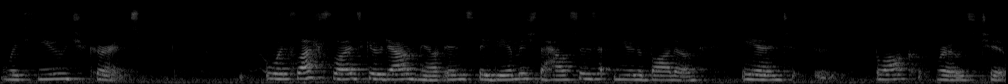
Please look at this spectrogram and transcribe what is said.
with huge currents. When flash floods go down mountains, they damage the houses near the bottom and block roads too.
